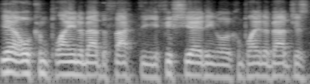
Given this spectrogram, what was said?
yeah, or complain about the fact the officiating, or complain about just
